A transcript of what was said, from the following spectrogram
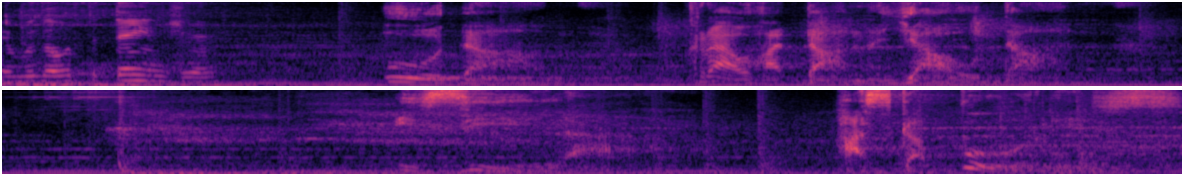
Here we go with the danger. Udam. Krauhadan Yaudan. Isila. Haskapuris.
